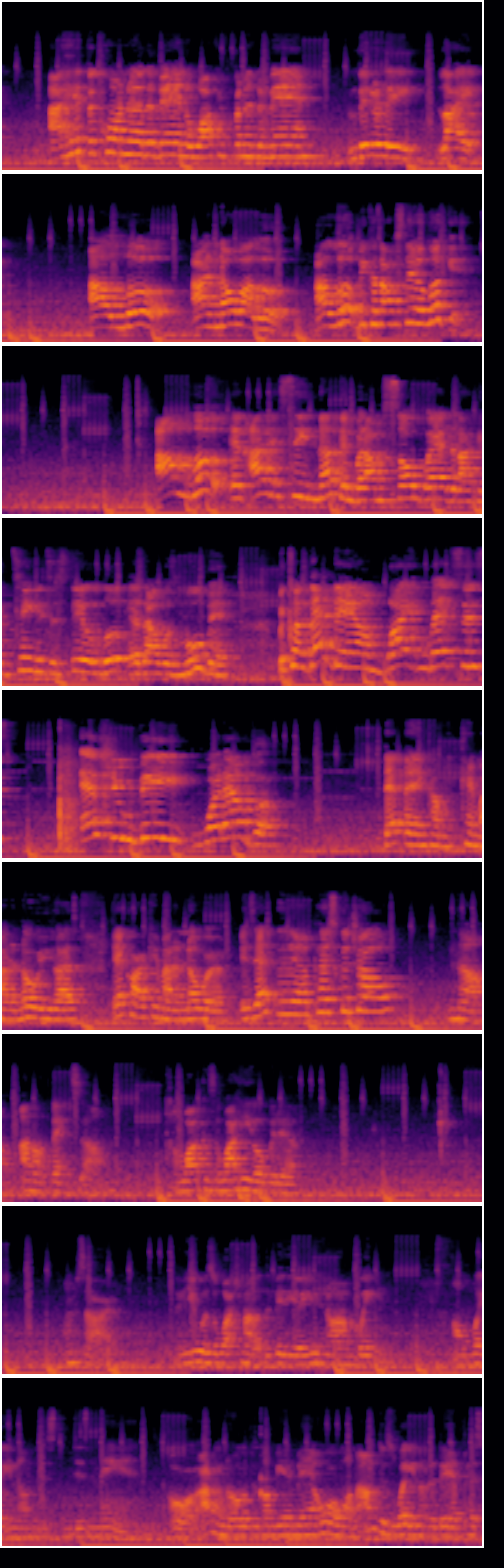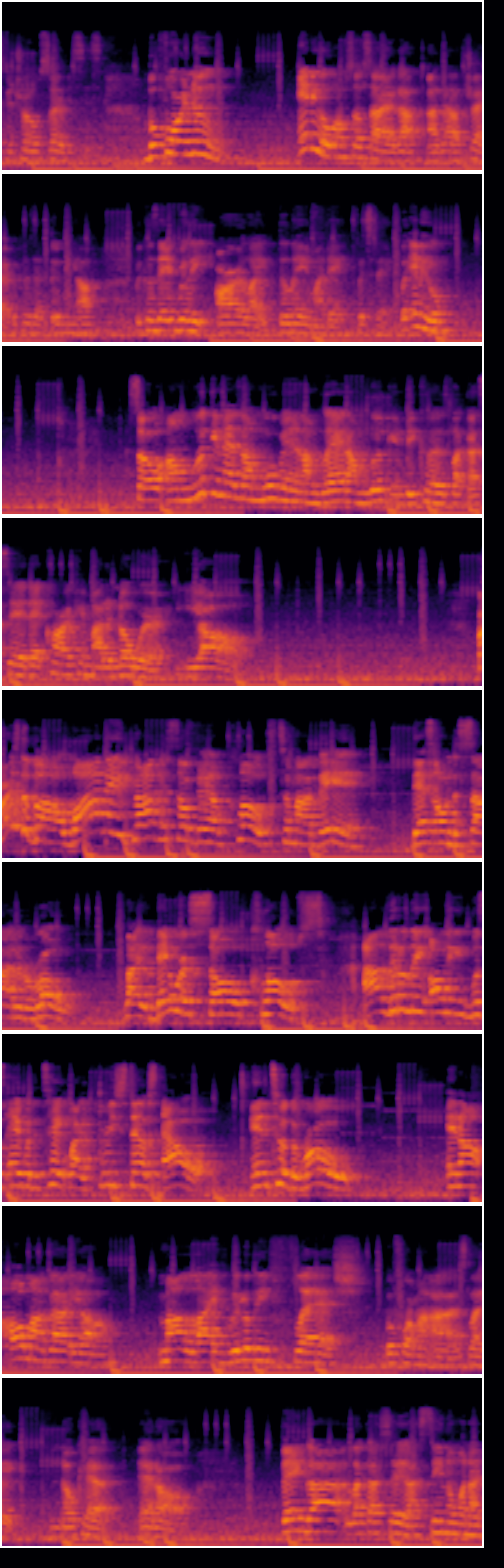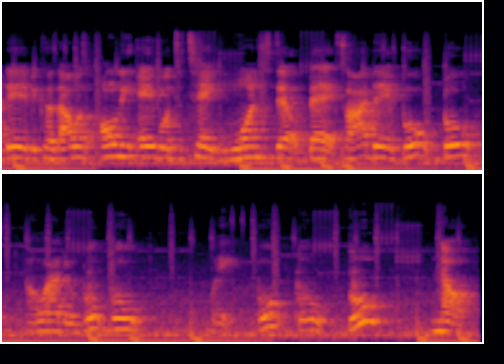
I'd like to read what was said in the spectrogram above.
I hit the corner of the van to walk in front of the van. Literally, like, I look, I know I look. I look because I'm still looking. I'm look and I didn't see nothing, but I'm so glad that I continued to still look as I was moving because that damn white Lexus SUV, whatever, that thing come, came out of nowhere, you guys. That car came out of nowhere. Is that the damn pest control? No, I don't think so. Why, cause why he over there? I'm sorry. If you was to watch my other video, you know I'm waiting. I'm waiting on this this man. Or I don't know if it's gonna be a man or a woman. I'm just waiting on the damn pest control services. Before noon. Anyway, I'm so sorry I got I got off track because that threw me off. Because they really are like delaying my day for today. But anyway. So I'm looking as I'm moving and I'm glad I'm looking because like I said, that car came out of nowhere. Y'all. First of all, why are they driving so damn close to my van that's on the side of the road? Like they were so close. I literally only was able to take like three steps out into the road and I, oh my God, y'all. My life literally flashed before my eyes. Like, no cap at all. Thank God, like I say, I seen it when I did because I was only able to take one step back. So I did boop, boop. Oh, I do boop, boop. Wait, boop, boop, boop. No,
